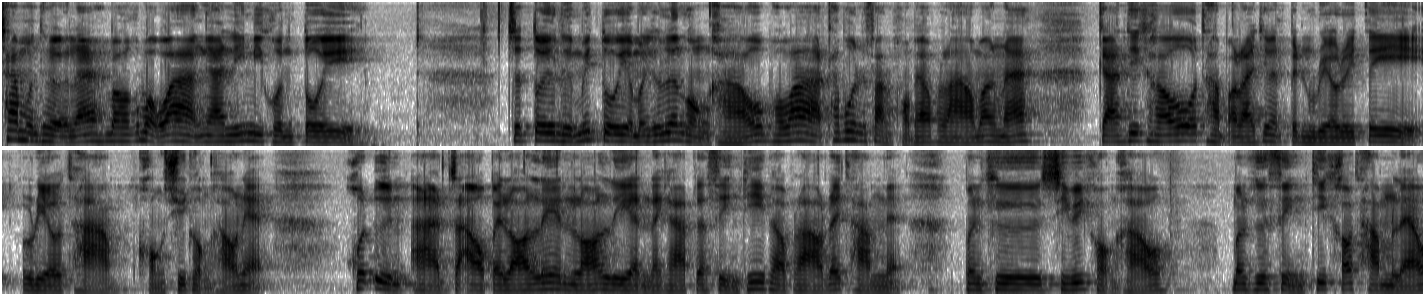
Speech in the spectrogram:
ช่างมันเถอะนะบางคนก็บอกว่างานนี้มีคนตุย จะตุยหรือไม่ตุยอะมันก็เรื่องของเขา เพราะว่าถ้าพูดในฝั่งของแพรวพราวบ้างนะ การที่เขาทำอะไรที่มันเป็นเรียลลิตี้เรียลไทม์ของชีวิตของเขาเนี่ย คนอื่นอาจจะเอาไปล้อเล่นล้อเลียนนะครับ แต่สิ่งที่แพรวๆได้ทำเนี่ยมันคือชีวิตของเขา มันคือสิ่งที่เขาทำแล้ว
